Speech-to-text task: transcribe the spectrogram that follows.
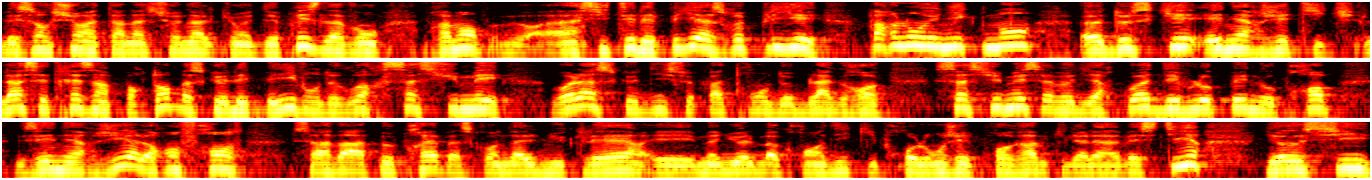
Les sanctions internationales qui ont été prises l'avont vraiment incité les pays à se replier. Parlons uniquement euh, de ce qui est énergétique. Là, c'est très important parce que les pays vont devoir s'assumer. Voilà ce que dit ce patron de BlackRock. S'assumer, ça veut dire quoi? Développer nos propres énergies. Alors en France, ça va à peu près parce qu'on a le nucléaire et Emmanuel Macron a dit qu'il prolongeait le programme qu'il allait investir. Il y a aussi,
